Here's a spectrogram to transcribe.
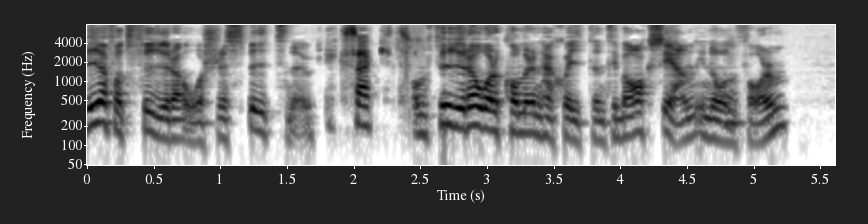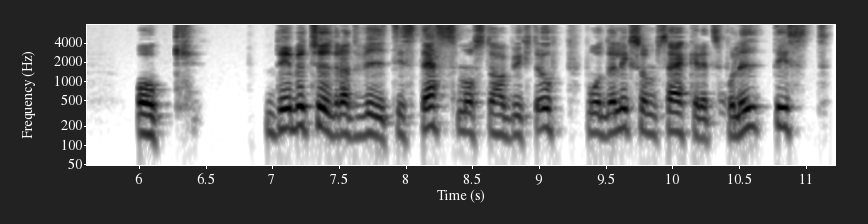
vi har fått fyra års respit nu. Exakt. Om fyra år kommer den här skiten tillbaks igen i någon mm. form. Och det betyder att vi tills dess måste ha byggt upp både liksom säkerhetspolitiskt,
